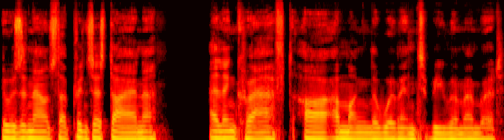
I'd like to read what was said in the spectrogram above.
it was announced that Princess Diana, Ellen Craft are among the women to be remembered.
